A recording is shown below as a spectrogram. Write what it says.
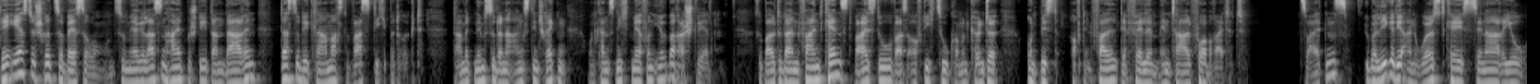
Der erste Schritt zur Besserung und zu mehr Gelassenheit besteht dann darin, dass du dir klar machst, was dich bedrückt. Damit nimmst du deiner Angst den Schrecken und kannst nicht mehr von ihr überrascht werden. Sobald du deinen Feind kennst, weißt du, was auf dich zukommen könnte und bist auf den Fall der Fälle mental vorbereitet. Zweitens, überlege dir ein Worst-Case-Szenario.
